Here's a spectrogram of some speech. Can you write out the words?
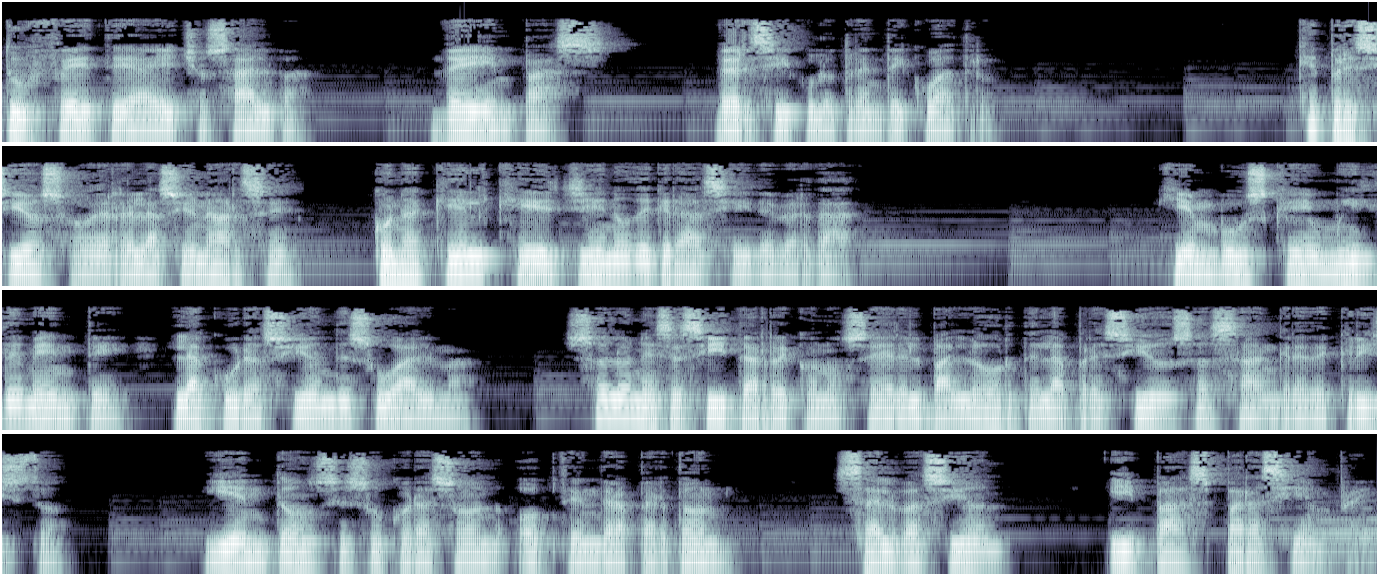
tu fe te ha hecho salva, ve en paz. Versículo 34. Qué precioso es relacionarse con aquel que es lleno de gracia y de verdad. Quien busque humildemente la curación de su alma, solo necesita reconocer el valor de la preciosa sangre de Cristo y entonces su corazón obtendrá perdón, salvación y paz para siempre.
